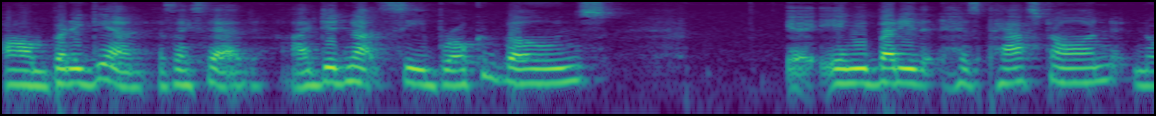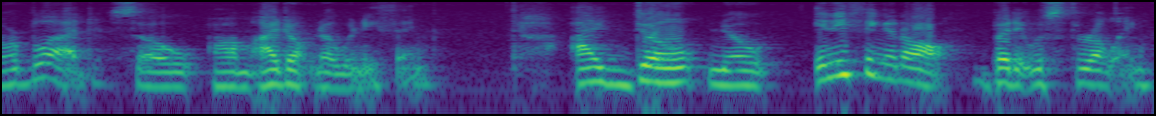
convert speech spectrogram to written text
Um, but again, as I said, I did not see broken bones anybody that has passed on nor blood. So um, I don't know anything. I don't know anything at all, but it was thrilling.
